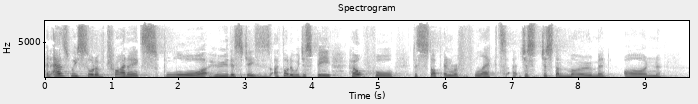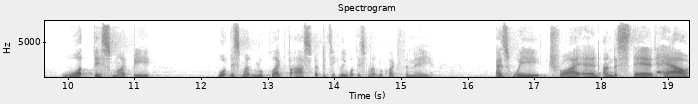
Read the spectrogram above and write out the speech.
And as we sort of try to explore who this Jesus is, I thought it would just be helpful to stop and reflect uh, just, just a moment on what this might be, what this might look like for us, but particularly what this might look like for me. As we try and understand how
